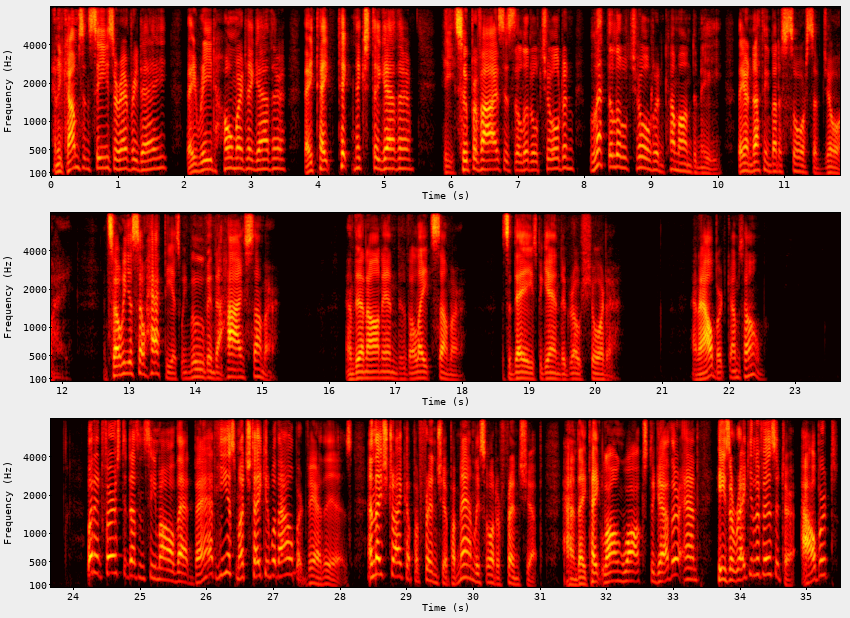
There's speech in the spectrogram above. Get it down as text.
And he comes and sees her every day. They read Homer together. They take picnics together. He supervises the little children. Let the little children come unto me. They are nothing but a source of joy. And so he is so happy as we move into high summer and then on into the late summer as the days begin to grow shorter. And Albert comes home. But at first it doesn't seem all that bad. He is much taken with Albert, Werther is. And they strike up a friendship, a manly sort of friendship. And they take long walks together, and he's a regular visitor. Albert,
